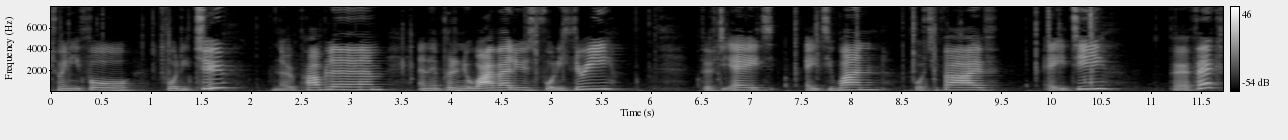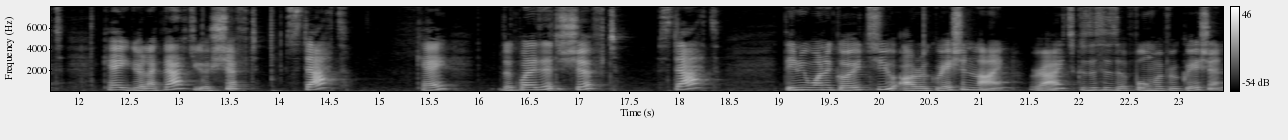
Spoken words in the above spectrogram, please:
24, 42. No problem. And then put in your y values, 43, 58, 81, 45, 80. Perfect. Okay, you go like that. You go shift, stat. Okay, look what I did, shift, stat. Then we want to go to our regression line, right? Because this is a form of regression.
